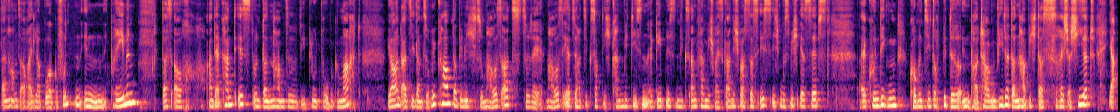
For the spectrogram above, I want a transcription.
Dann haben sie auch ein Labor gefunden in Bremen, das auch anerkannt ist und dann haben sie die Blutprobe gemacht. Ja, und als sie dann zurückkam, da bin ich zum Hausarzt, zu der Hausärztin, hat sie gesagt, ich kann mit diesen Ergebnissen nichts anfangen, ich weiß gar nicht, was das ist, ich muss mich erst selbst erkundigen, kommen Sie doch bitte in ein paar Tagen wieder, dann habe ich das recherchiert. Ja,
